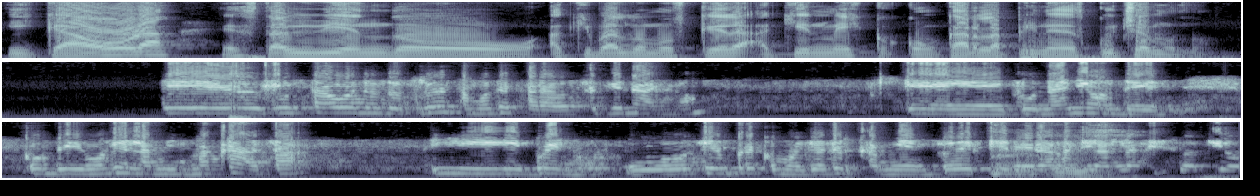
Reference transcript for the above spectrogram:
y que ahora está viviendo Aquivaldo Mosquera aquí en México con Carla Pineda. Escuchémoslo. Eh, Gustavo, nosotros estamos separados hace un año. Eh, fue un año donde convivimos en la misma casa y bueno, hubo siempre como ese acercamiento de querer arreglar la situación,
